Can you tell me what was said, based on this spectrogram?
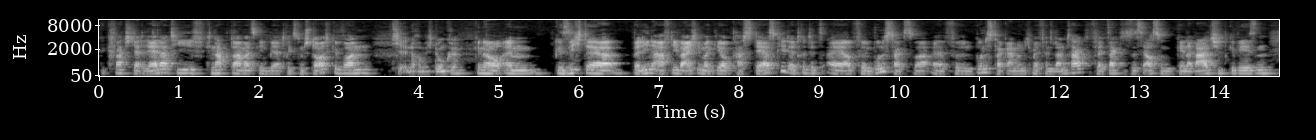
gequatscht. Die hat relativ knapp damals gegen Beatrix von Storch gewonnen. Ich erinnere mich dunkel. Genau, im Gesicht der Berliner AfD war eigentlich immer Georg Pasterski. Der tritt jetzt äh, für, den Bundestags, äh, für den Bundestag an und nicht mehr für den Landtag. Vielleicht sagt es, ist ja auch so ein Generaltyp gewesen,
